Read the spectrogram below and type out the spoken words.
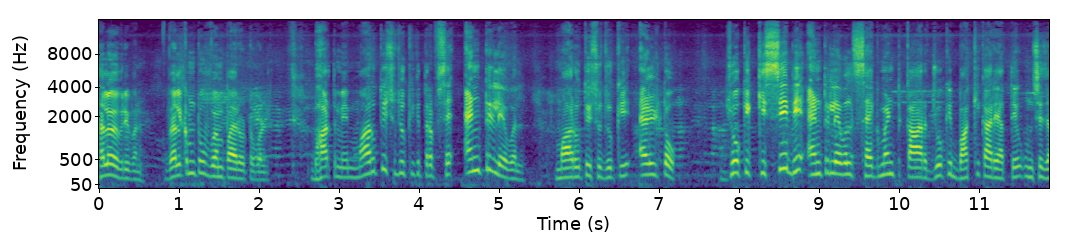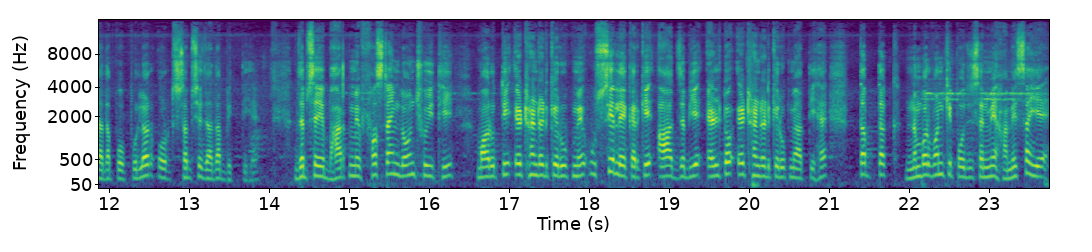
Hello everyone welcome to vampire auto world Bharat में मारुति सुजुकी की तरफ़ से entry level Maruti Suzuki Alto जो कि किसी भी एंट्री लेवल सेगमेंट कार, जो कि बाकी कारें आते हैं, उनसे ज़्यादा पॉपुलर और सबसे ज़्यादा बिकती है। जब से ये भारत में फ़र्स्ट टाइम लॉन्च हुई थी, मारुति 800 के रूप में, उससे लेकर के आज जब ये एल्टो 800 के रूप में आती है, तब तक नंबर वन की पोजीशन में हमेशा ये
